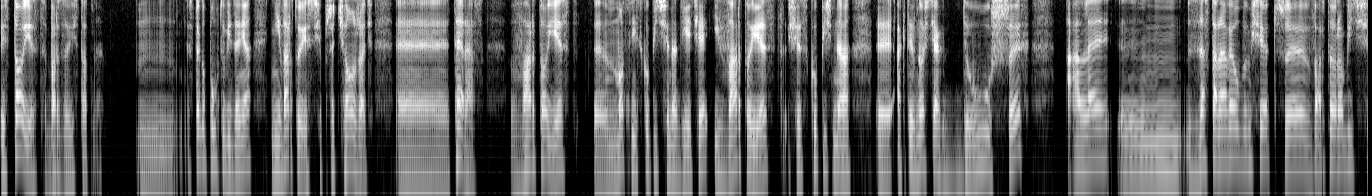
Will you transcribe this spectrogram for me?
Więc to jest bardzo istotne. Mm, z tego punktu widzenia nie warto jest się przeciążać e, teraz. Warto jest Y, mocniej skupić się na diecie i warto jest się skupić na y, aktywnościach dłuższych, ale zastanawiałbym się, czy warto robić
